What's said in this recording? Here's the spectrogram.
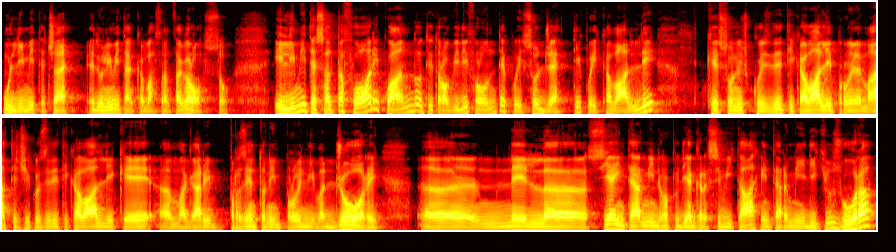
un limite c'è, ed un limite anche abbastanza grosso. E il limite salta fuori quando ti trovi di fronte quei soggetti, quei cavalli, che sono i cosiddetti cavalli problematici, i cosiddetti cavalli che eh, magari presentano i problemi maggiori, eh, nel, sia in termini proprio di aggressività che in termini di chiusura,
